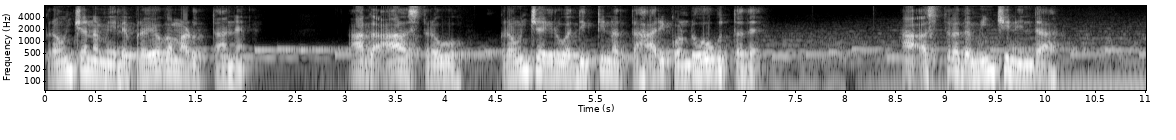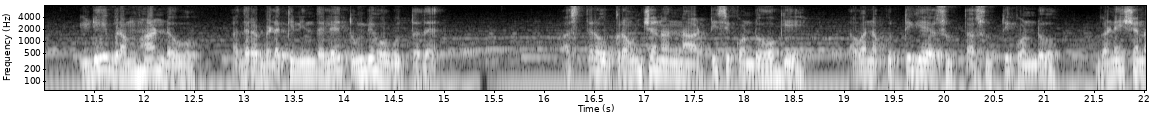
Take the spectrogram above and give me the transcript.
ಕ್ರೌಂಚನ ಮೇಲೆ ಪ್ರಯೋಗ ಮಾಡುತ್ತಾನೆ. ಆಗ ಆ ಅಸ್ತ್ರವು ಕ್ರೌಂಚ ಇರುವ ದಿಕ್ಕಿನತ್ತ ಹಾರಿಕೊಂಡು ಹೋಗುತ್ತದೆ. ಆ ಅಸ್ತ್ರದ ಮಿಂಚಿನಿಂದ ಇಡೀ ಬ್ರಹ್ಮಾಂಡವು ಅದರ ಬೆಳಕಿನಿಂದಲೇ ತುಂಬಿ ಹೋಗುತ್ತದೆ. ಅಸ್ತ್ರವು ಕ್ರೌಂಚನನ್ನು ಅಟ್ಟಿಸಿಕೊಂಡು ಹೋಗಿ ಅವನ ಕುತ್ತಿಗೆಯ ಸುತ್ತ ಸುತ್ತಿಕೊಂಡು ಗಣೇಶನ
